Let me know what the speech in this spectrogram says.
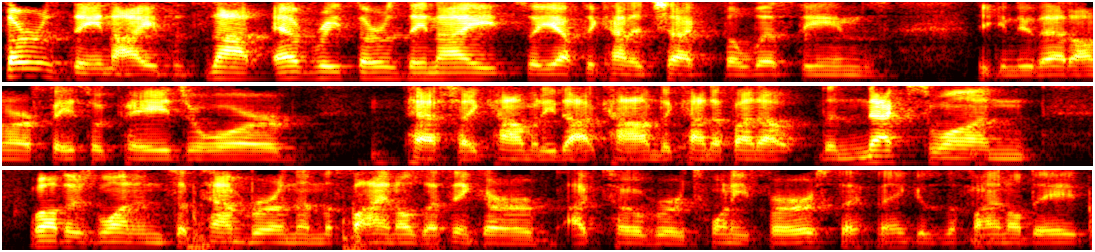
Thursday nights. It's not every Thursday night, so you have to kind of check the listings. You can do that on our Facebook page or hashtagcomedy.com to kind of find out the next one. Well, there's one in September, and then the finals, I think, are October 21st, I think, is the final date,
